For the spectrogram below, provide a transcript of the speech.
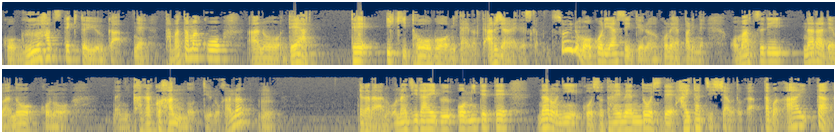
こう偶発的というか、ね、たまたまこう、あの、出会って、で意気統合みたいなってあるじゃないですか。そういうのも起こりやすいっていうのは、このやっぱりね、お祭りならではの、この、何、化学反応っていうのかな？うん。だから、あの、同じライブを見てて、なのに、こう、初対面同士でハイタッチしちゃうとか、多分、ああいった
